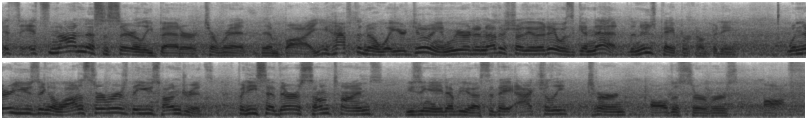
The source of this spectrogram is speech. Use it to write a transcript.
it's, it's not necessarily better to rent than buy. You have to know what you're doing. And we were at another show the other day, it was Gannett, the newspaper company. When they're using a lot of servers, they use hundreds. But he said there are some times using AWS that they actually turn all the servers off.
